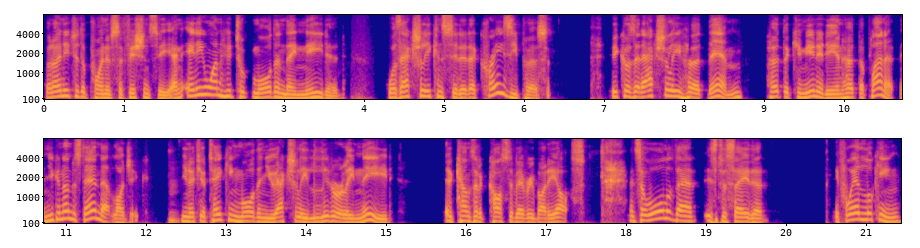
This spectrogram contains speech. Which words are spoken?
but only to the point of sufficiency. And anyone who took more than they needed was actually considered a crazy person because it actually hurt them, hurt the community, and hurt the planet. And you can understand that logic. Hmm. You know, if you're taking more than you actually literally need, it comes at a cost of everybody else. And so all of that is to say that if we're looking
